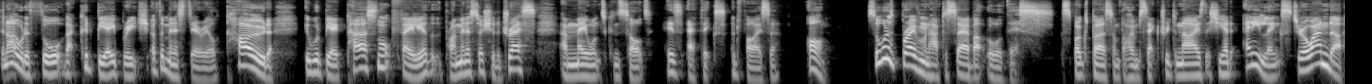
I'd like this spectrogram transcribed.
then I would have thought that could be a breach of the ministerial code. It would be a personal failure that the Prime Minister should address and may want to consult his ethics advisor on. So, what does Braverman have to say about all of this? Spokesperson of the Home Secretary denies that she had any links to Rwanda.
